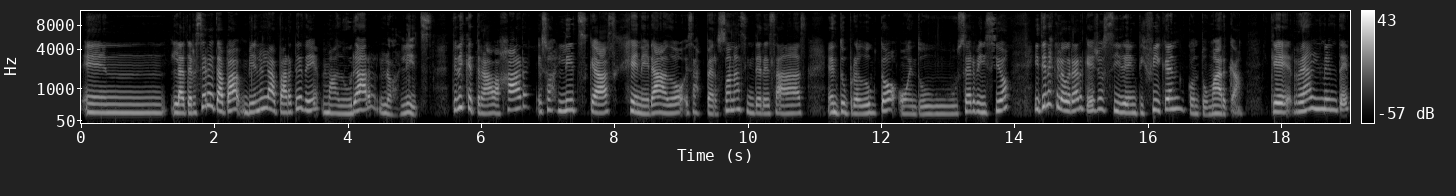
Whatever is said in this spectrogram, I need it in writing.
en la tercera etapa viene la parte de madurar los leads. Tienes que trabajar esos leads que has generado, esas personas interesadas en tu producto o en tu servicio y tienes que lograr que ellos se identifiquen con tu marca, que realmente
